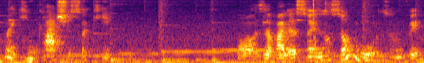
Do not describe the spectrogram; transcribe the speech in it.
Como é que encaixa isso aqui? Ó, as avaliações não são boas, vamos ver.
